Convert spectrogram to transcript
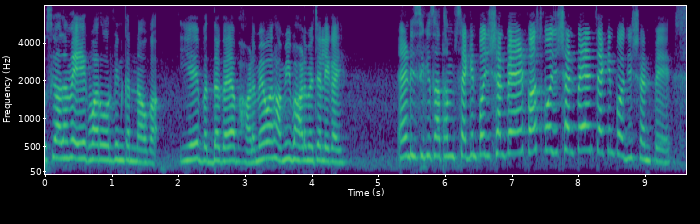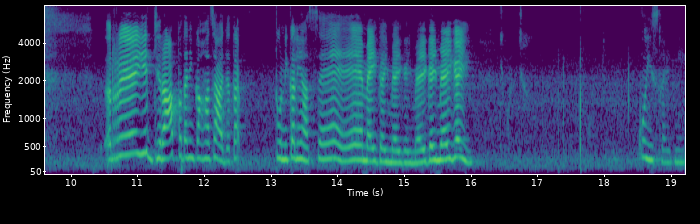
उसके बाद हमें एक बार और विन करना होगा। ये बद्दा गया भाड़ में और हम ही भाड़ में चले गए। एंड इसी के साथ हम सेकंड पोजीशन पे एंड फ़र्स्ट पोजीशन पे एंड सेकंड पोजीशन पे। अरे, ये जिराफ पता नहीं कहाँ से आ जाता। है तू निकल यहाँ से। मैं ही गई, मैं ही गई, मैं ही गई, मैं ही गई। कोई स्लाइड नहीं।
